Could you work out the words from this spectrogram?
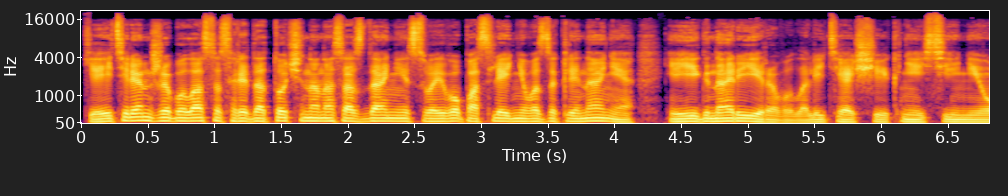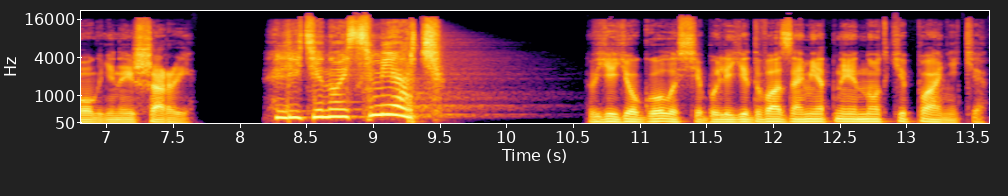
Кейтилен же была сосредоточена на создании своего последнего заклинания и игнорировала летящие к ней синие огненные шары. «Ледяной смерч!» В ее голосе были едва заметные нотки паники,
